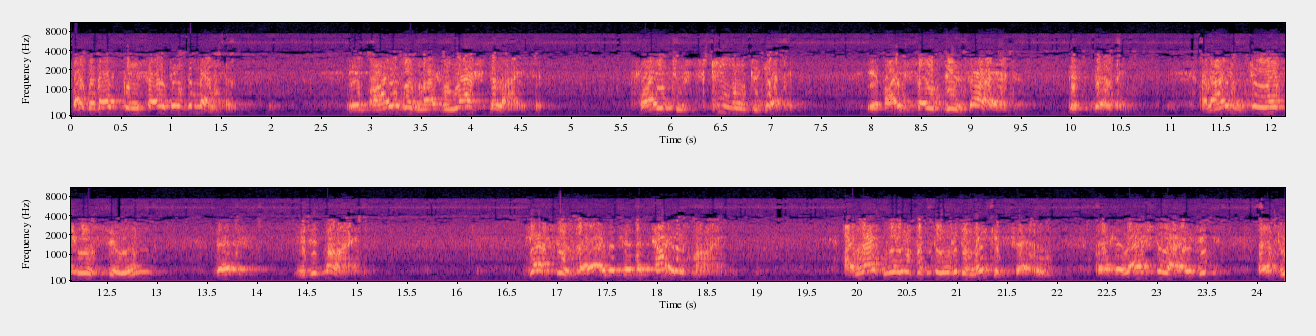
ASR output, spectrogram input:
But without consulting the members, if I would not rationalize it, try to scheme to get it, if I so desired this building, and I dare to assume that it is mine, just as though I would say the tie is mine. I'm not a finger to make it so, or to rationalize it, or to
